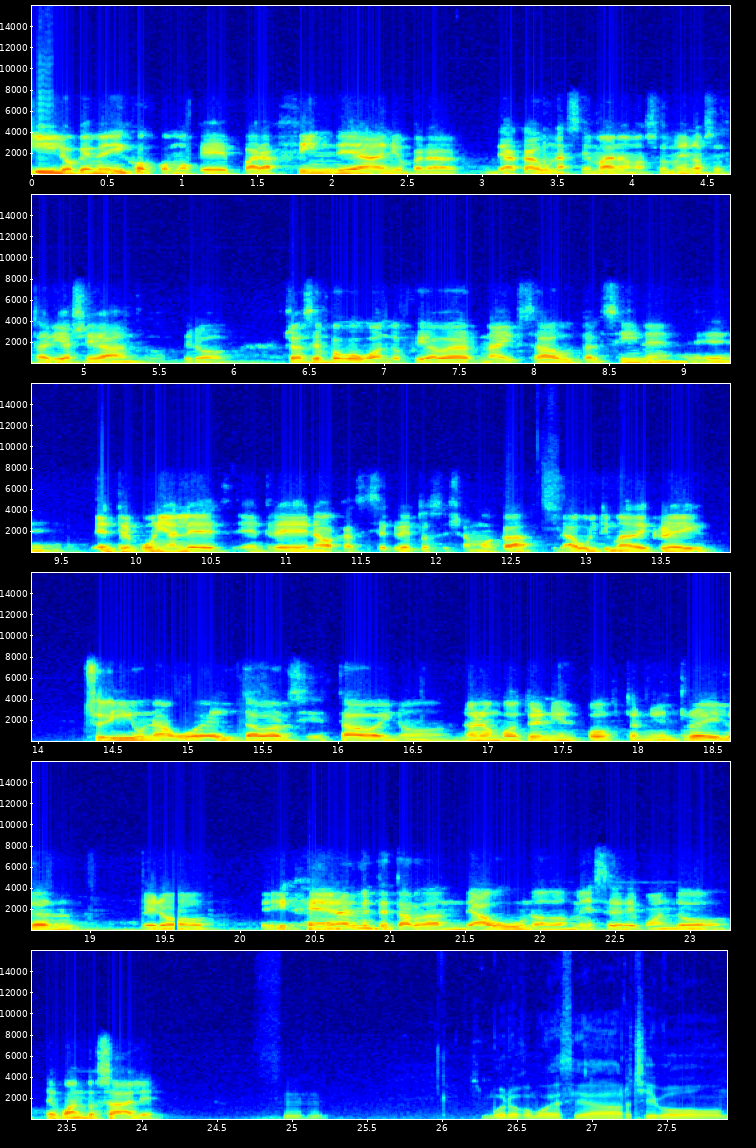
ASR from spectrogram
Y lo que me dijo es como que para fin de año, para de acá a una semana más o menos, estaría llegando. Pero yo hace poco cuando fui a ver Knives Out al cine, eh, entre puñales, entre navajas y secretos se llamó acá, la última de Craig. Sí. Di una vuelta a ver si estaba y no, no lo encontré ni el póster ni el trailer, pero eh, generalmente tardan de a uno o dos meses de cuando, de cuando sale. Ujú. Bueno, como decía Archivo,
